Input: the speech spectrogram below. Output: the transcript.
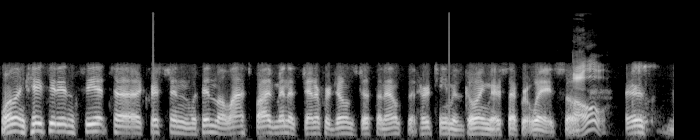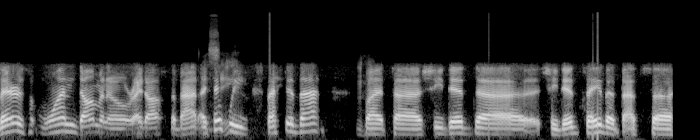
Well, in case you didn't see it, uh, Christian, within the last five minutes, Jennifer Jones just announced that her team is going their separate ways. So oh. There's there's one domino right off the bat. I, I think see. we expected that, mm-hmm. but uh, she did uh, she did say that that's uh,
